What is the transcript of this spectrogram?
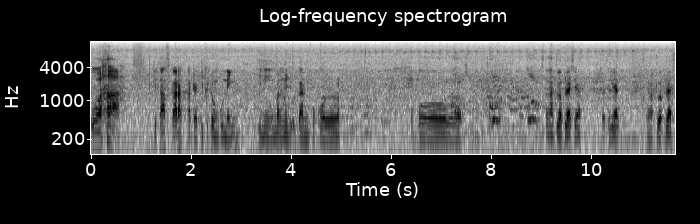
wah, kita sekarang ada di Gedung Kuning. Ini menunjukkan pukul pukul setengah 12 ya. Bisa dilihat setengah 12.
